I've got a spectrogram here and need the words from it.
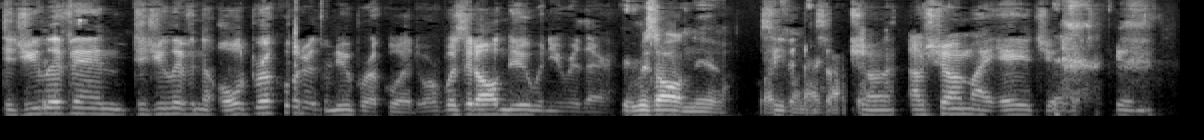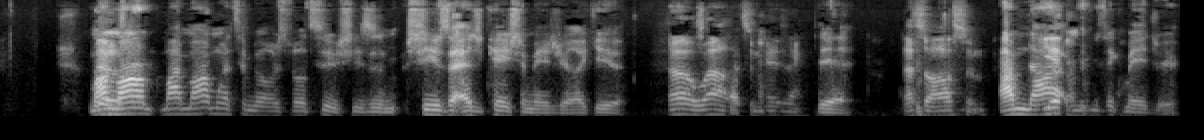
did you live in Did you live in the old Brookwood or the new Brookwood, or was it all new when you were there? It was all new. Like See, when I that's, I'm, showing, I'm showing my age. Yeah. My mom, my mom went to Millersville too. She's in, she's an education major like you. oh wow, that's amazing. Yeah, That's awesome. I'm not Yeah. a music major.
